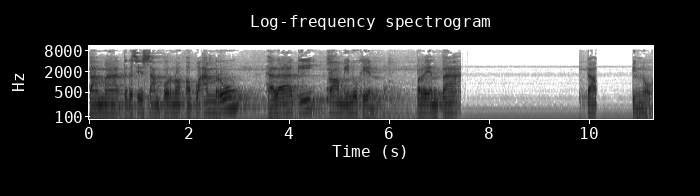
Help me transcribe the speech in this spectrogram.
tama tegese sampurna apa amru halaki kauminuhin perintah kauminuh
